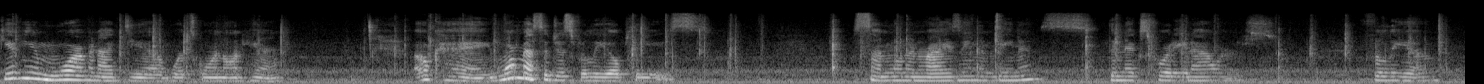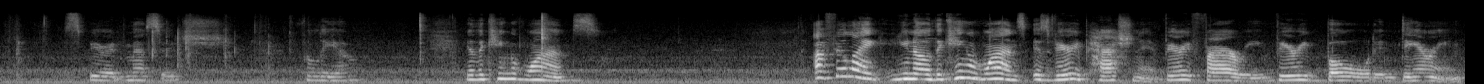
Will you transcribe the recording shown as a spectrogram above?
Give you more of an idea of what's going on here. Okay, more messages for Leo, please. Sun, Moon, and Rising and Venus. The next 48 hours for Leo. Spirit message for Leo. You're the King of Wands. I feel like, you know, the King of Wands is very passionate, very fiery, very bold and daring.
